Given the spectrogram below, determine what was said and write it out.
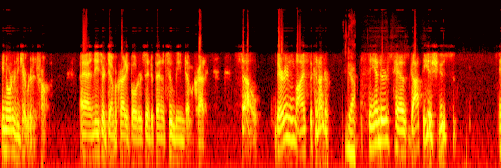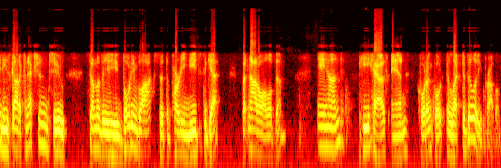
in order to get rid of Trump. And these are Democratic voters, independents who lean Democratic. So therein lies the conundrum. Yeah. Sanders has got the issues, and he's got a connection to some of the voting blocs that the party needs to get, but not all of them. And he has an quote unquote electability problem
